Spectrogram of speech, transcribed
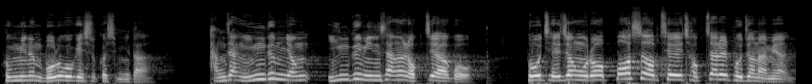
국민은 모르고 계실 것입니다. 당장 임금, 영, 임금 인상을 억제하고 도 재정으로 버스 업체의 적자를 보전하면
